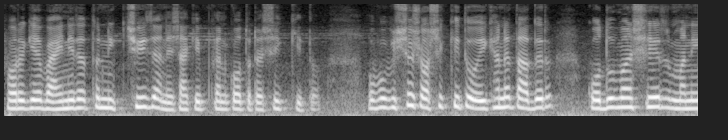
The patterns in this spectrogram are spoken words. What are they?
ফরকিয়া বাহিনীরা তো নিশ্চয়ই জানে শাকিব খান কতটা শিক্ষিত। অপবিশ্বাস অশিক্ষিত, ওইখানে তাদের কদুমাসের মানে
